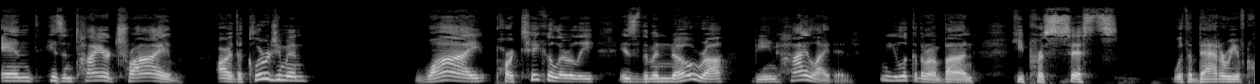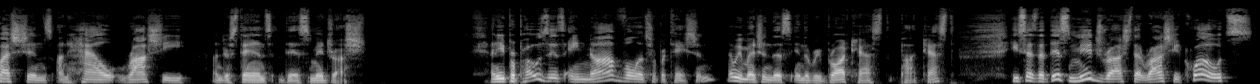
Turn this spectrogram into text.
and his entire tribe are the clergymen. Why, particularly, is the menorah being highlighted? When you look at the Ramban, he persists with a battery of questions on how Rashi understands this midrash. And he proposes a novel interpretation, and we mentioned this in the rebroadcast podcast. He says that this midrash that Rashi quotes,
